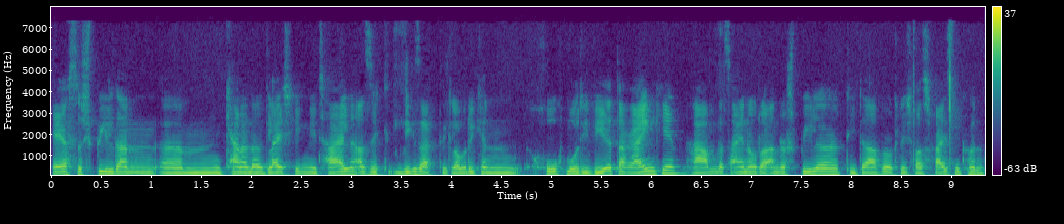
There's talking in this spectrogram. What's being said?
erstes Spiel dann ähm, Kanada gleich gegen Italien. Also ich, wie gesagt, ich glaube, die können hoch motiviert da reingehen, haben das eine oder andere Spieler, die da wirklich was reißen können.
